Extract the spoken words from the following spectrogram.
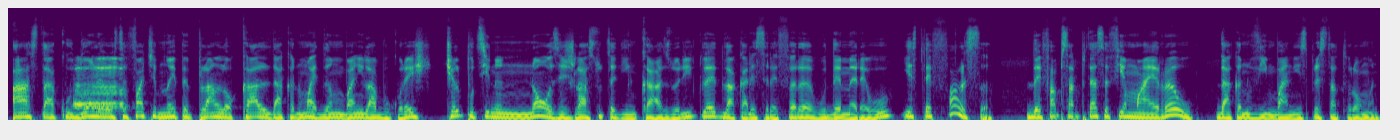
Asta cu, domnule, Uh. o să facem noi pe plan local dacă nu mai dăm banii la București, cel puțin în 90% din cazurile la care se referă UDMRU, este falsă. De fapt, s-ar putea să fie mai rău dacă nu vin banii spre statul român.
